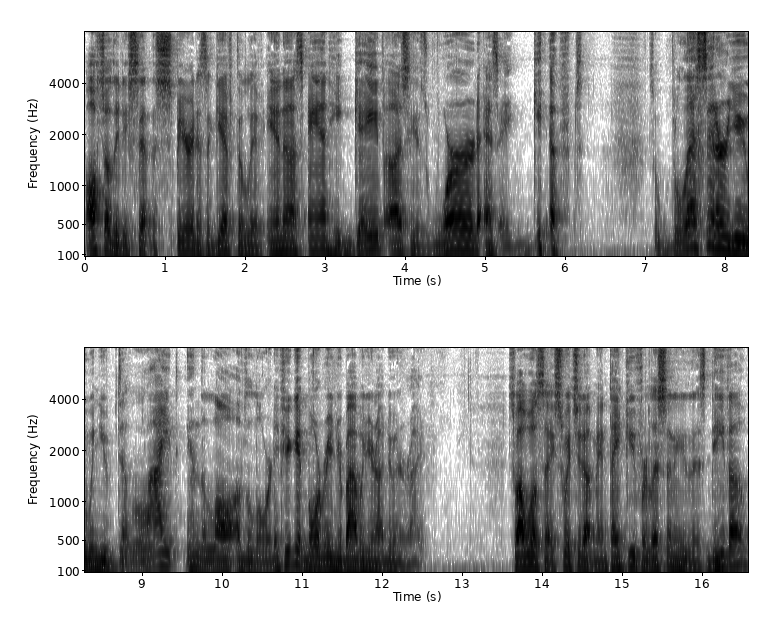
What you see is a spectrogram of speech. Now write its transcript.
Also, that He sent the Spirit as a gift to live in us. And He gave us His Word as a gift. So blessed are you when you delight in the law of the Lord. If you get bored reading your Bible, you're not doing it right. So I will say, switch it up, man. Thank you for listening to this Devo.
